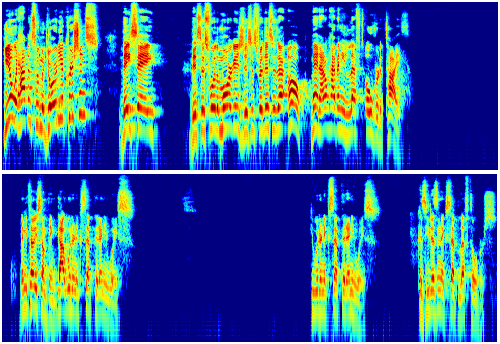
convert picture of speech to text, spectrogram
You know what happens to a majority of Christians? They say, this is for the mortgage, this is for this, is that. Oh, man, I don't have any left over to tithe. Let me tell you something. God wouldn't accept it anyways. he wouldn't accept it anyways because he doesn't accept leftovers.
